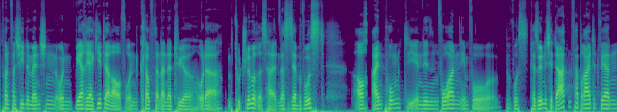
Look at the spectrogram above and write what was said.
von verschiedenen Menschen und wer reagiert darauf und klopft dann an der Tür oder tut Schlimmeres halt. Das ist ja bewusst auch ein Punkt, die in den Foren eben wo bewusst persönliche Daten verbreitet werden,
